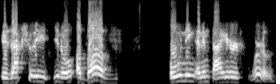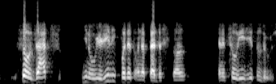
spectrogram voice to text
is actually, you know, above owning an entire world. So that's, you know, we really put it on a pedestal, and it's so easy to lose.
